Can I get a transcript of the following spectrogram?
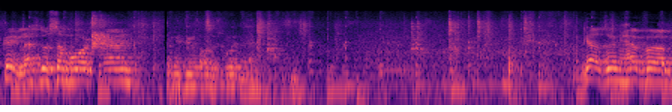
Okay, let's do some work, man. What are you gonna do with all this wood, man? Yes, we have, um,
